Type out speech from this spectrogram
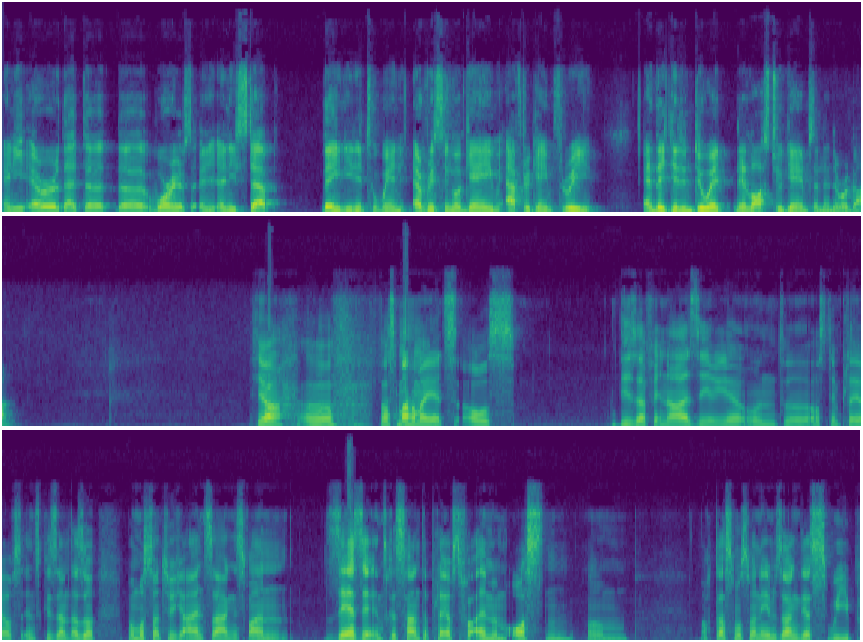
any error that the, the Warriors, any, any step, they needed to win every single game after game three. And they didn't do it. They lost two games and then they were gone. Ja, äh, was machen wir jetzt aus dieser Finalserie und äh, aus den Playoffs insgesamt? Also man muss natürlich eins sagen, es waren sehr, sehr interessante Playoffs, vor allem im Osten. Ähm, auch das muss man eben sagen, der Sweep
